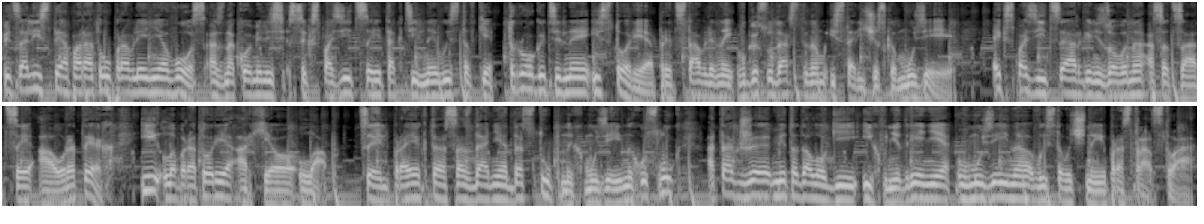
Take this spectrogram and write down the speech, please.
Специалисты аппарата управления ВОЗ ознакомились с экспозицией тактильной выставки «Трогательная история», представленной в Государственном историческом музее. Экспозиция организована Ассоциацией «Ауратех» и лаборатория «Археолаб». Цель проекта – создание доступных музейных услуг, а также методологии их внедрения в музейно-выставочные пространства.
